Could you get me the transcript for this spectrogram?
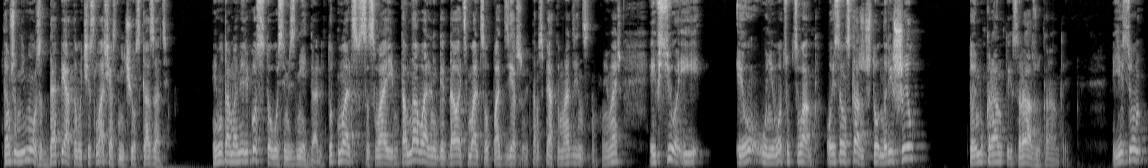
Потому что он не может до 5 числа сейчас ничего сказать. Ему там Америкос 180 дней дали. Тут Мальцев со своими. Там Навальный говорит, давайте Мальцева поддерживать. Там с 5-11, понимаешь? И все. И, и у него цукцванг. Если он скажет, что он решил то ему кранты, сразу кранты. Если он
